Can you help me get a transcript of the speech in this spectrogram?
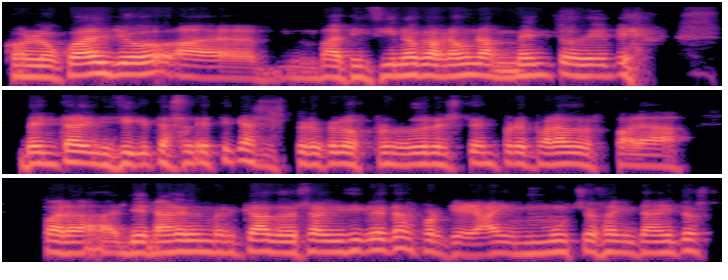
Con lo cual yo ah, vaticino que habrá un aumento de, venta de bicicletas eléctricas. Espero que los proveedores estén preparados para, para llenar el mercado de esas bicicletas porque hay muchos ayuntamientos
